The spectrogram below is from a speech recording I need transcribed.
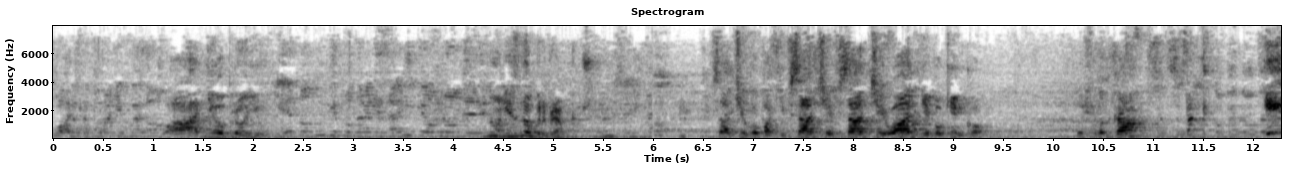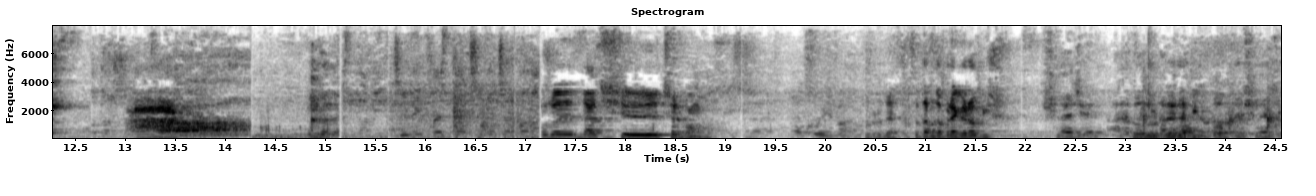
ładnie obronił. Ładnie obronił. No, nie jest dobry bramkarz. Wsadźcie chłopaki, wsadźcie, wsadźcie, ładnie w okienko. Do środka. Tak. I... I do... Może dać y, czerwoną. O kurwa. Kurde, co tam dobrego robisz? Śledzie, ale Kurde, takie naprawdę lepiej- dobre śledzie.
